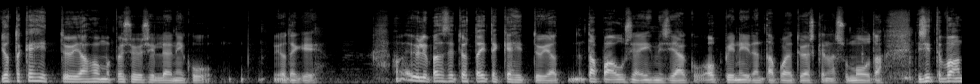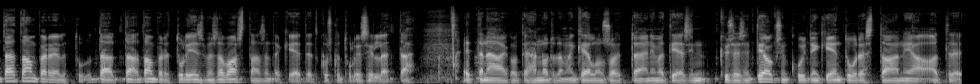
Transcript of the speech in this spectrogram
jotta kehittyy ja homma pysyy silleen niin kuin jotenkin – ylipäätänsä, että jotta itse kehittyy ja tapaa uusia ihmisiä, kun oppii niiden tapoja työskennellä sun muuta. Niin sitten vaan tämä Tampereelle, tää, tää Tampere tuli ensimmäisenä vastaan sen takia, että, koska tuli sille, että, että nämä aikoo tehdä Notre Damen kellonsoittaja, niin mä tiesin kyseisen teoksen kuitenkin entuudestaan ja ajattelin,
